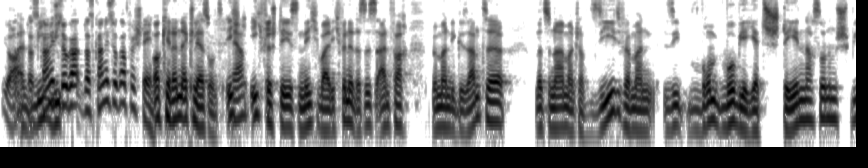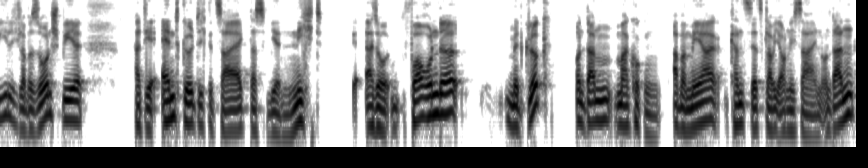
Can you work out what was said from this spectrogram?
Ja, also das, wie, kann ich sogar, das kann ich sogar verstehen. Okay, dann erklär es uns. Ich, ja. ich verstehe es nicht, weil ich finde, das ist einfach, wenn man die gesamte Nationalmannschaft sieht, wenn man sieht, wo, wo wir jetzt stehen nach so einem Spiel. Ich glaube, so ein Spiel hat dir endgültig gezeigt, dass wir nicht, also Vorrunde mit Glück und dann mal gucken. Aber mehr kann es jetzt, glaube ich, auch nicht sein. Und dann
